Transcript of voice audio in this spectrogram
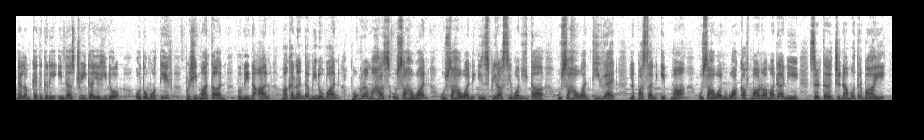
dalam kategori industri gaya hidup, otomotif, perkhidmatan, pembinaan, makanan dan minuman, program khas usahawan, usahawan inspirasi wanita, usahawan TVET, lepasan IPMA, usahawan wakaf MARA Madani serta jenama terbaik.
